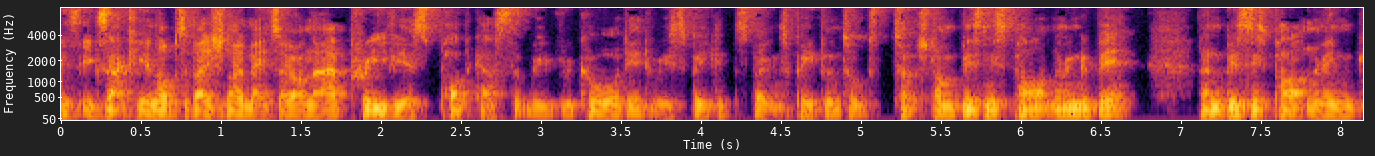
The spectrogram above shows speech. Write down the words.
is exactly an observation I made. So on our previous podcast that we've recorded, we've speak, spoken to people and talked, touched on business partnering a bit. And business partnering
